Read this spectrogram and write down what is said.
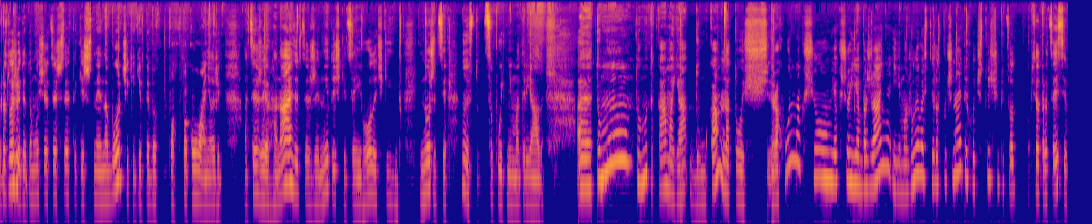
розложити, тому що це ж все-таки ж не наборчик, який в тебе в пак- пакуванні лежить, а це вже органайзер, це вже ниточки, це і голочки, і ножиці, ну і супутні матеріали. Е, тому, тому така моя думка на той рахунок, що якщо є бажання і є можливості, розпочинайте хоч з 1550 процесів,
